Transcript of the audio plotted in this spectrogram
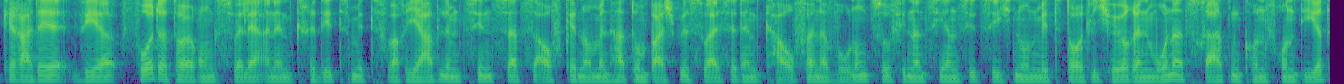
Gerade wer vor der Teuerungswelle einen Kredit mit variablem Zinssatz aufgenommen hat, um beispielsweise den Kauf einer Wohnung zu finanzieren, sieht sich nun mit deutlich höheren Monatsraten konfrontiert.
